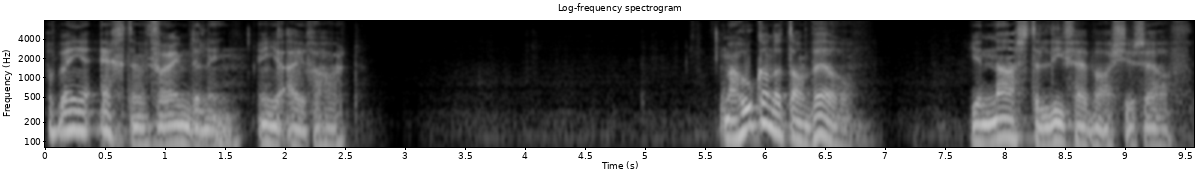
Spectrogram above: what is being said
Of ben je echt een vreemdeling in je eigen hart? Maar hoe kan het dan wel? Je naaste liefhebben als jezelf.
